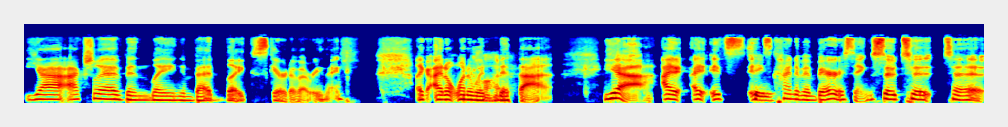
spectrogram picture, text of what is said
yeah actually i've been laying in bed like scared of everything like i don't want to God. admit that yeah I, I it's Same. it's kind of embarrassing so to to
